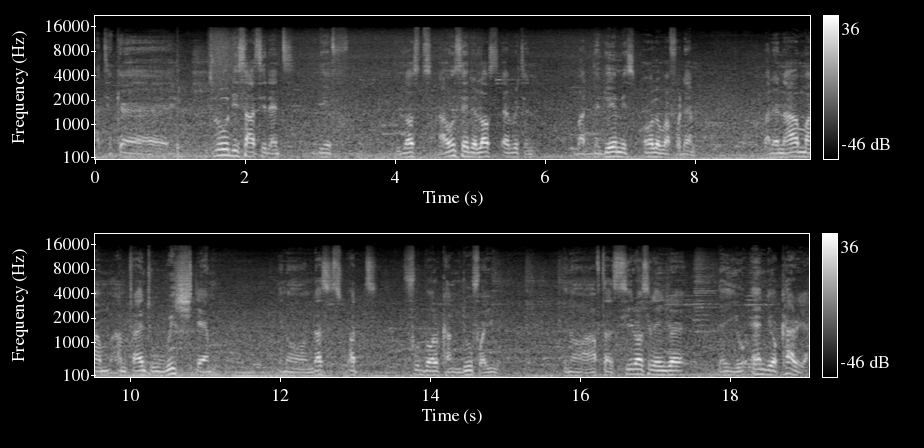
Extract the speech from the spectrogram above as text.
I think uh, through this accident, they've lost, I won't say they lost everything, but the game is all over for them. But then I'm, I'm, I'm trying to wish them, you know, that's what football can do for you. You know, after a serious injury, then you end your career.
